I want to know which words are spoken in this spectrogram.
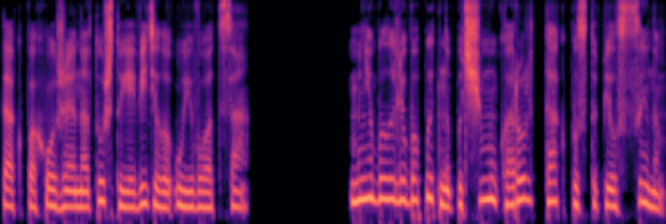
так похожая на ту, что я видела у его отца. Мне было любопытно, почему король так поступил с сыном.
